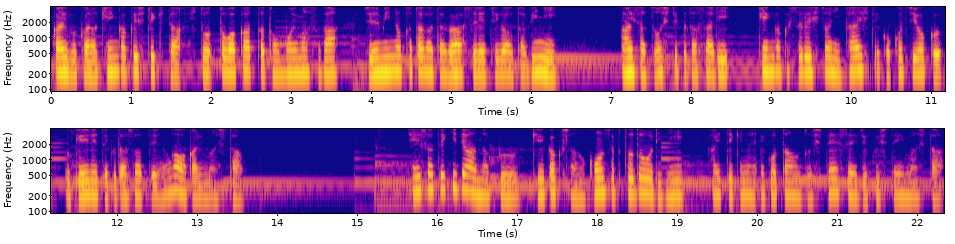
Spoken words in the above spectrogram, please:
外部から見学してきた人と分かったと思いますが住民の方々がすれ違うたびに挨拶をしてくださり見学する人に対して心地よく受け入れてくださっているのが分かりました。閉鎖的ではなく計画者のコンセプト通りに快適なエコタウンとして成熟していました。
